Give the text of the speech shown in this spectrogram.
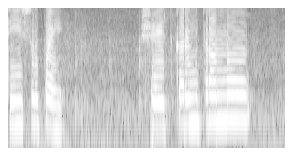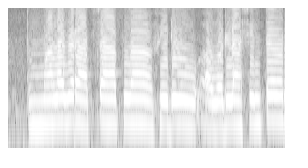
तीस रुपये. शेतकरी मित्रांनो तुम्हाला जर आजचा आपला व्हिडिओ आवडला असेल तर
